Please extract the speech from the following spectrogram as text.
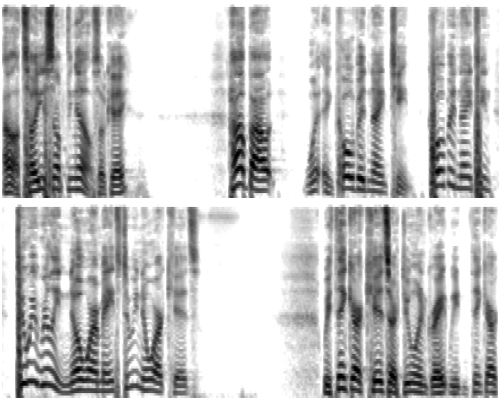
i'll tell you something else okay how about when, in covid-19 COVID 19, do we really know our mates? Do we know our kids? We think our kids are doing great. We think our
